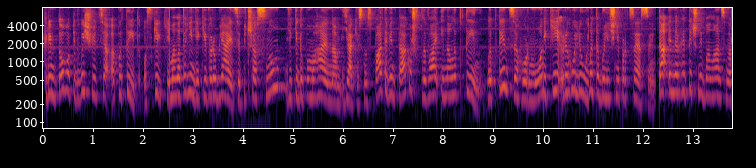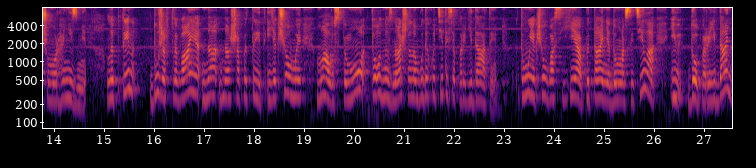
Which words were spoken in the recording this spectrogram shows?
Крім того, підвищується апетит, оскільки мелатонін, який виробляється під час сну, який допомагає нам якісно спати, він також впливає і на лептин. Лептин це гормон, який регулює метаболічні процеси та енергетичний баланс в нашому організмі. Лептин дуже впливає на наш апетит, і якщо ми мало спимо, то однозначно нам буде хотітися переїдати. Тому, якщо у вас є питання до маси тіла і до переїдань,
